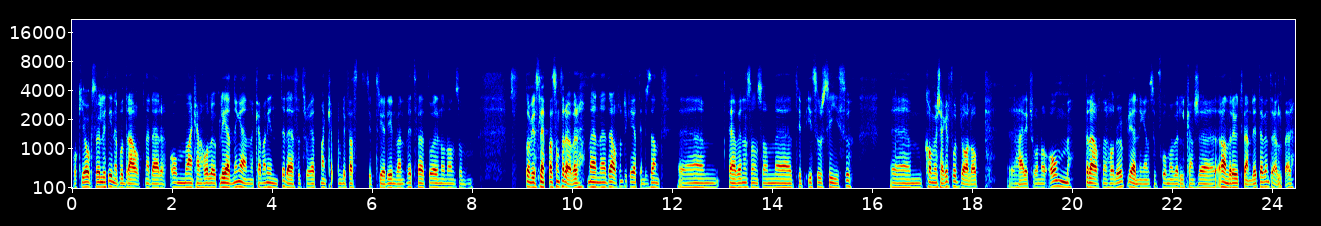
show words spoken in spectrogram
och jag är också lite inne på Draupner där. Om man kan hålla upp ledningen, kan man inte det så tror jag att man kan bli fast typ tredje invändigt för att då är det nog någon som som vill släppa som tar över. Men eh, Draupner tycker jag är jätteintressant. Ehm, även en sån som eh, typ Isor Sisu ehm, kommer säkert få ett bra lopp eh, härifrån och om Draupner håller upp ledningen så får man väl kanske andra utvändigt eventuellt där.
